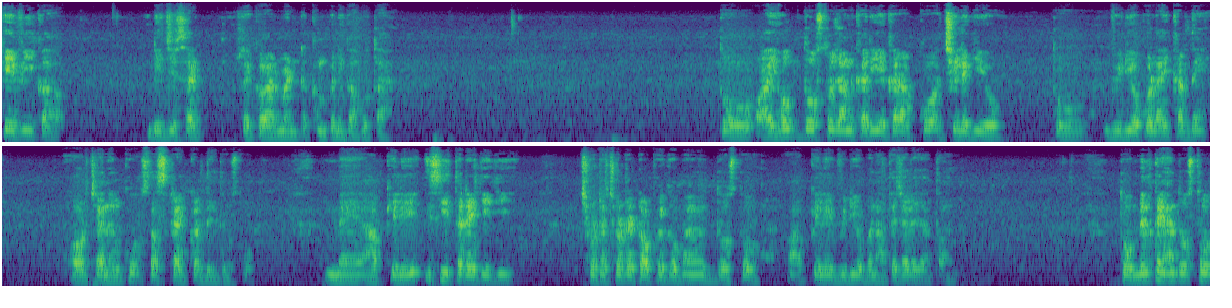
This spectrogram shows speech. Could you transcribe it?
के का डीजी सेट रिक्वायरमेंट कंपनी का होता है। तो आई होप दोस्तों जानकारी अगर आपको अच्छी लगी हो तो वीडियो को लाइक कर दें और चैनल को सब्सक्राइब कर दें दोस्तों। मैं आपके लिए इसी तरीके की छोटे छोटे टॉपिकों में दोस्तों आपके लिए वीडियो बनाते चले जाता हूँ। तो मिलते हैं दोस्तों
